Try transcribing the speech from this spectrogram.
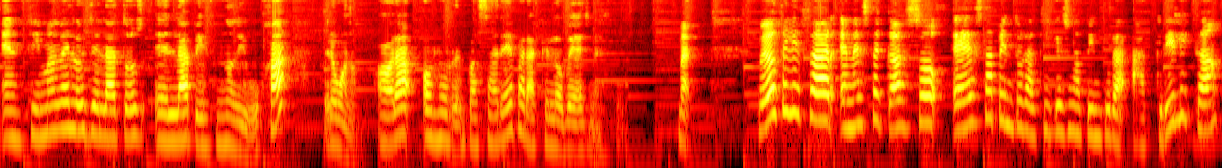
encima de los gelatos el lápiz no dibuja, pero bueno, ahora os lo repasaré para que lo veáis mejor. Vale, Voy a utilizar en este caso esta pintura aquí, que es una pintura acrílica,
